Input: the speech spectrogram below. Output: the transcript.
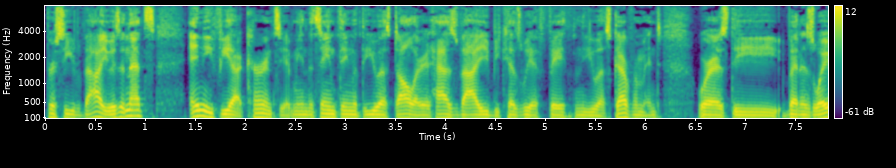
perceived value is, and that's any fiat currency. I mean, the same thing with the U.S. dollar; it has value because we have faith in the U.S. government, whereas the Venezuelan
